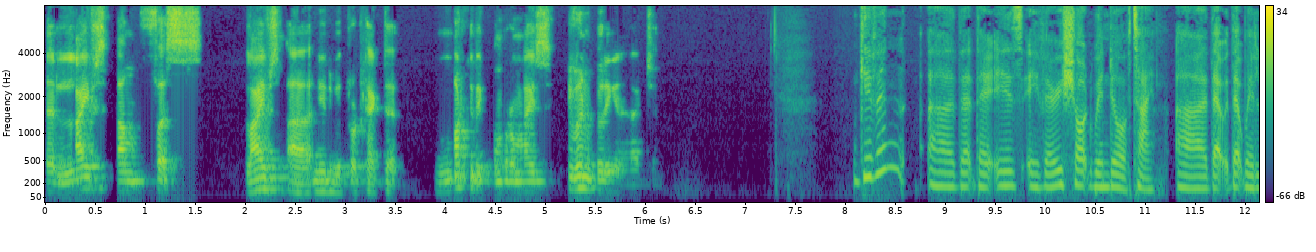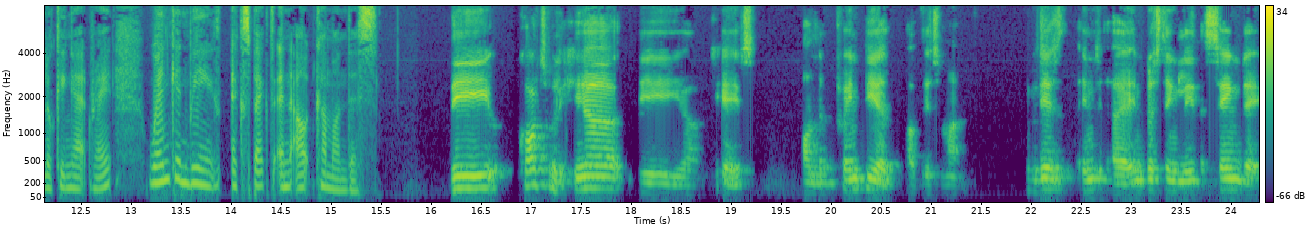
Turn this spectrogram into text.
That lives come first. Lives uh, need to be protected, not to be compromised, even during an election. Given uh, that there is a very short window of time uh, that that we're looking at, right? When can we expect an outcome on this? The courts will hear the uh, case on the 20th of this month which is uh, interestingly the same day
